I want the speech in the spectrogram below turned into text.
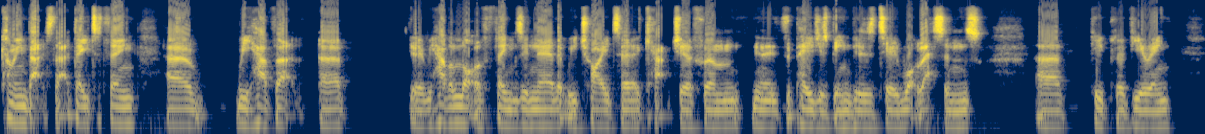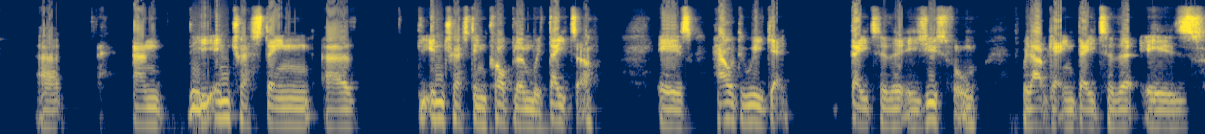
Coming back to that data thing, uh, we have that uh, you know, we have a lot of things in there that we try to capture from you know the pages being visited, what lessons uh, people are viewing, uh, and the interesting uh, the interesting problem with data is how do we get data that is useful without getting data that is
